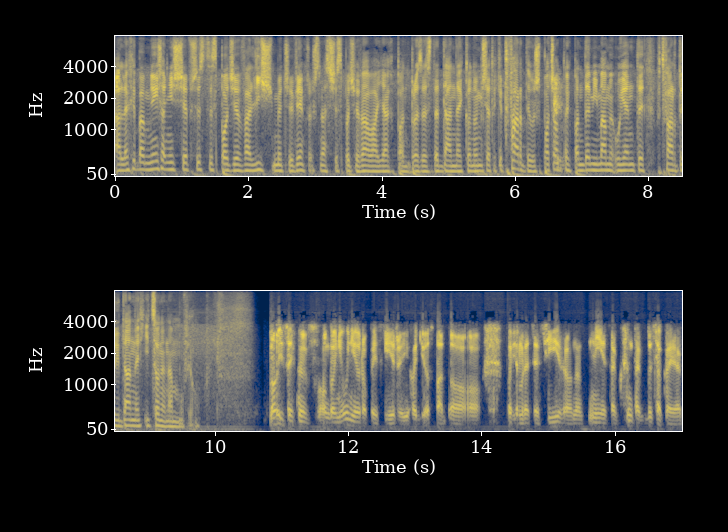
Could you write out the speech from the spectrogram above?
ale chyba mniejsza niż się wszyscy spodziewaliśmy, czy większość z nas się spodziewała, jak pan prezes te dane ekonomiczne, takie twarde, już początek pandemii mamy ujęty w twardych danych i co one nam mówią? No jesteśmy w ogonie Unii Europejskiej, jeżeli chodzi o spad, o, o poziom recesji, że ona nie jest tak, tak wysoka jak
